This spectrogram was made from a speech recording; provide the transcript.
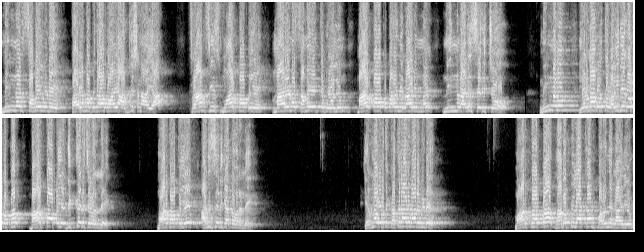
നിങ്ങൾ സഭയുടെ പരമപിതാവായ അധ്യക്ഷനായ ഫ്രാൻസിസ് മാർപ്പാപ്പയെ മരണസമയത്ത് പോലും മാർപ്പാപ്പ പറഞ്ഞ കാര്യങ്ങൾ നിങ്ങൾ അനുസരിച്ചോ? നിങ്ങളും എറണാകുളത്തെ വൈദികർക്കൊപ്പം മാർപ്പാപ്പയെ ധിക്കരിച്ചവരല്ലേ? മാർപ്പാപ്പയെ അനുസരിക്കാത്തവരല്ലേ? എറണാകുളത്തെ കത്തനാരുമാരെ വീട് മാർപ്പാപ്പ നടപ്പിലാക്കാൻ പറഞ്ഞ കാര്യം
